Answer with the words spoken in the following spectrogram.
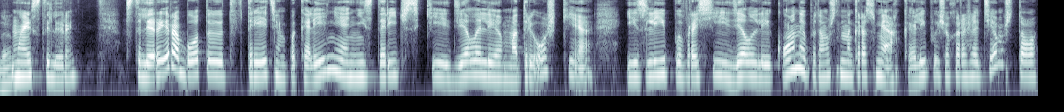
да? Мои столяры. Столяры работают в третьем поколении. Они исторически делали матрешки из липы в России делали иконы, потому что она как раз мягкая. Липа еще хороша тем, что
